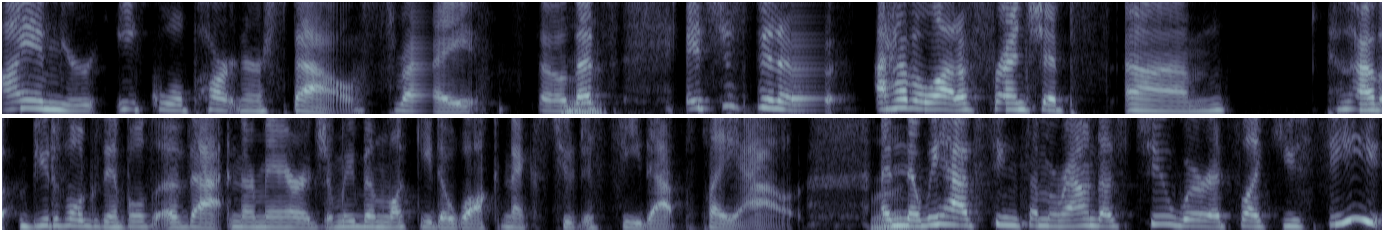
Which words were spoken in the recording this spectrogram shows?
I am your equal partner spouse, right? So Right. that's it's just been a I have a lot of friendships um who have beautiful examples of that in their marriage and we've been lucky to walk next to to see that play out. Right. And then we have seen some around us too where it's like you see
